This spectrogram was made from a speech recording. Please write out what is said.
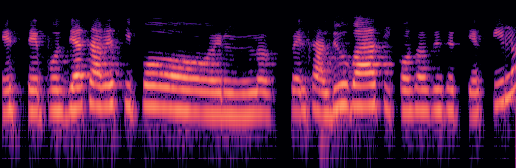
este, pues ya sabes, tipo el, los, el sal de uvas y cosas de ese estilo.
